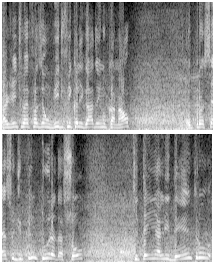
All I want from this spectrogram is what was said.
a gente vai fazer um vídeo, fica ligado aí no canal, o processo de pintura da Soul que tem ali dentro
